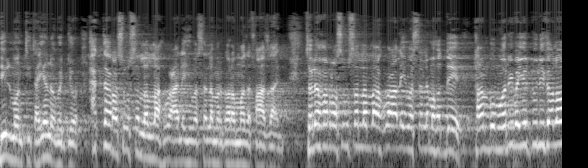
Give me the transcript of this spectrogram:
দিল মন্তি তাই নগজ্য হাত্তা রসুল সাল্লাল্লাহু আলাইহি ওয়াসাল্লামের গরম মাঝে রসুল আলাইহি ওয়াসাল্লাম হদ্দে মরি তুলি ফেলো।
